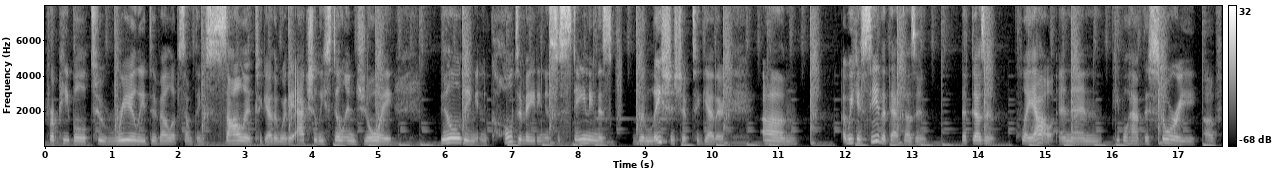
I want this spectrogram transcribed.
for people to really develop something solid together where they actually still enjoy building and cultivating and sustaining this relationship together. Um, we can see that that doesn't that doesn't play out. And then people have this story of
